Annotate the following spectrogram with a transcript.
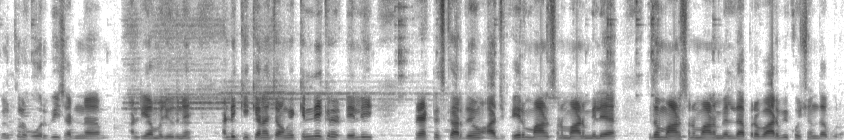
ਬਿਲਕੁਲ ਹੋਰ ਵੀ ਸਾਡੇ ਨਾਲ ਆਂਟੀਆਂ ਮੌਜੂਦ ਨੇ। ਆਂਟੀ ਕੀ ਕਹਿਣਾ ਚਾਹੋਗੇ? ਕਿੰਨੀ ਕੁ ਡੇਲੀ ਪ੍ਰੈਕਟਿਸ ਕਰਦੇ ਹੋ? ਅੱਜ ਫਿਰ ਮਾਨ ਸਨਮਾਨ ਮਿਲਿਆ। ਜਦੋਂ ਮਾਨ ਸਨਮਾਨ ਮਿਲਦਾ ਪਰਿਵਾਰ ਵੀ ਖੁਸ਼ ਹੁੰਦਾ ਪੂਰਾ।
